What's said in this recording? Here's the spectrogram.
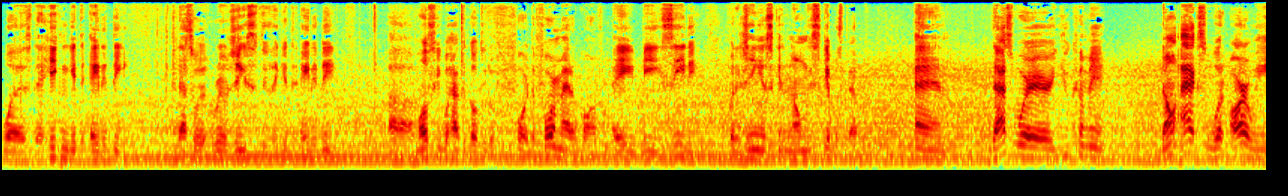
was that he can get to A to D, and that's what real geniuses do. They get to A to D. Uh, most people have to go through the for the format of going from A, B, C, D, but a genius can normally skip a step, and that's where you come in. Don't ask what are we,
